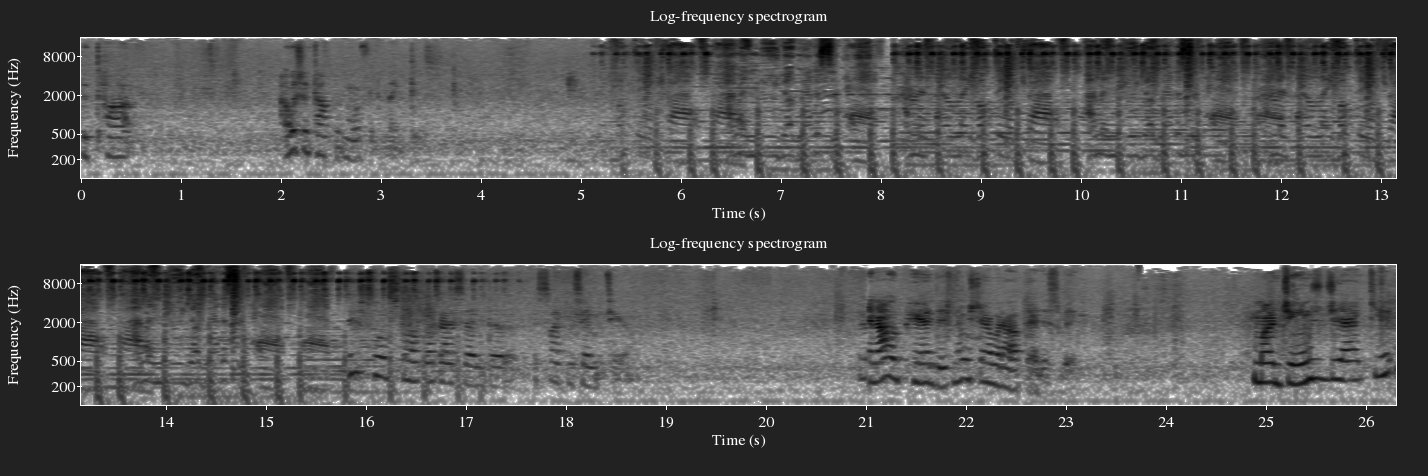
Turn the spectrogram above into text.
the top. I wish the top was more fitted like this. This so soft, like I said, the it's like the same material. And I would pair this. Let me you what I would pair this with. My jeans jacket.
